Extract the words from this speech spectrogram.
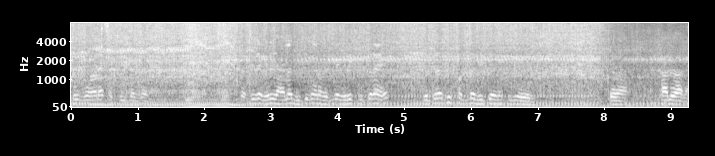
खूप वाढ आहे सचिनचं घर. सचिनच्या घरी जायला भीती का नाही सचिनच्या घरी कुत्रा आहे. कुत्र्याचीच फक्त भीती आहे सचिनच्या घरी. तेव्हा चालू आला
